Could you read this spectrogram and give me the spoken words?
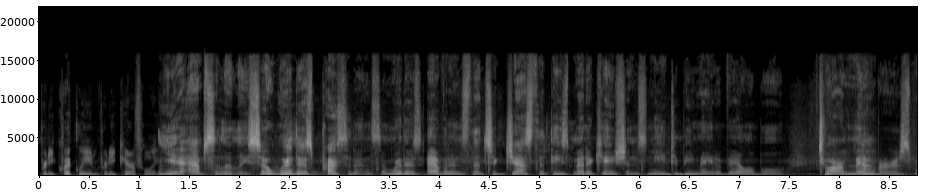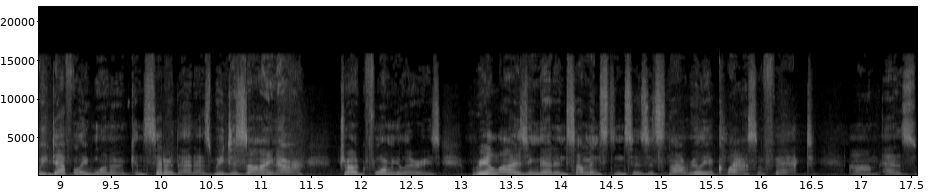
pretty quickly and pretty carefully. Yeah, absolutely. So where there's precedence and where there's evidence that suggests that these medications need to be made available to our members, we definitely want to consider that as we design our drug formularies, realizing that in some instances it's not really a class effect. Um, as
